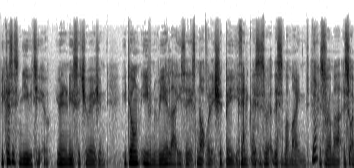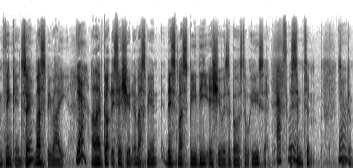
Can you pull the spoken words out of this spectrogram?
Because it's new to you, you're in a new situation. You don't even realize that it's not what it should be. You think this is where, this is my mind. Yeah. This is where I'm at. This is what I'm thinking. So Yeah. it must be right. Yeah, And I've got this issue. And it must be. An, this must be the issue as opposed to what you said. The absolutely. symptom. Yeah. Symptom.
